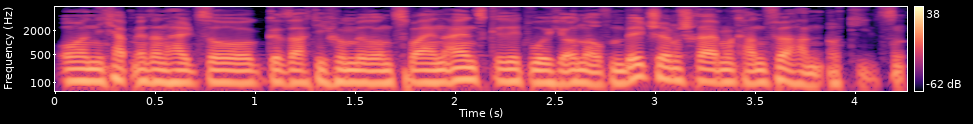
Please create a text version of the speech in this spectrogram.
Und ich habe mir dann halt so gesagt, ich hole mir so ein 2 in 1 Gerät, wo ich auch noch auf dem Bildschirm schreiben kann für Handnotizen.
